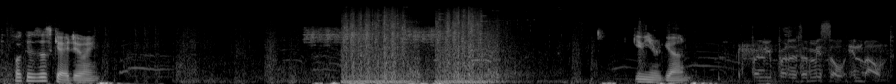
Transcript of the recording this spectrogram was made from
What the fuck is this guy doing? Give me your gun. Inbound.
